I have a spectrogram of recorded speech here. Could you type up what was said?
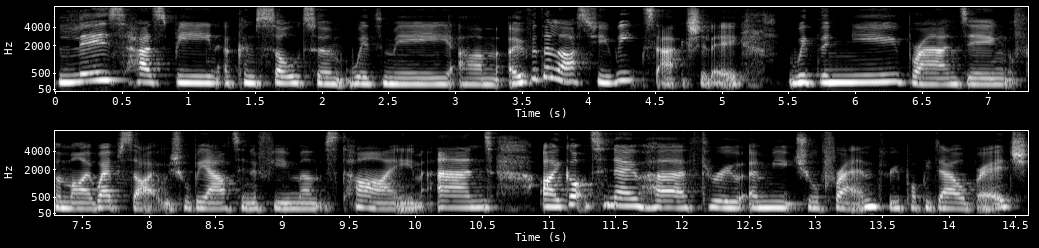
Liz has been a consultant with me um, over the last few weeks, actually, with the new branding for my website, which will be out in a few months' time. And I got to know her through a mutual mutual friend through Poppy Delbridge.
